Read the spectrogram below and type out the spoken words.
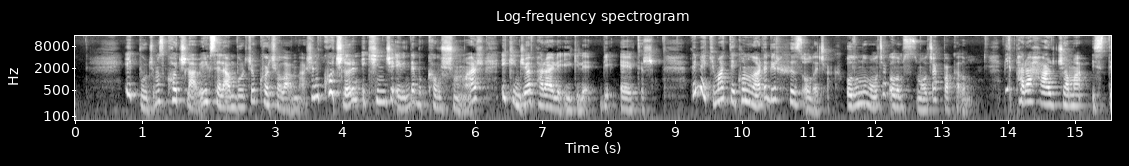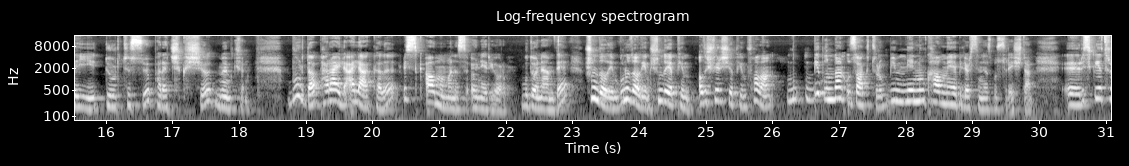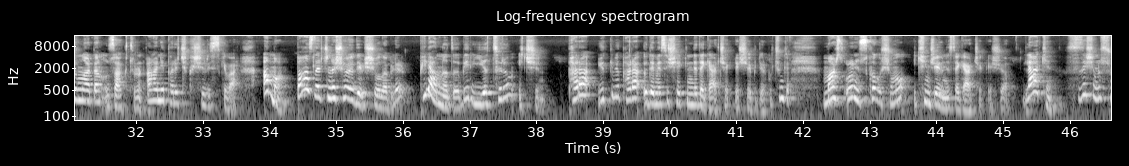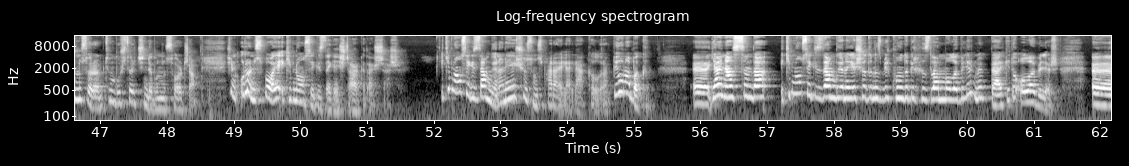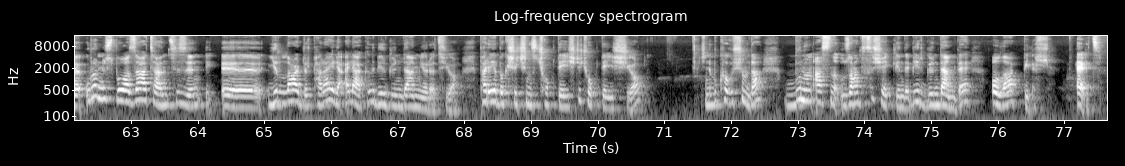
İlk burcumuz koçlar ve yükselen burcu koç olanlar. Şimdi koçların ikinci evinde bu kavuşum var. İkinci ev parayla ilgili bir evdir. Demek ki maddi konularda bir hız olacak. Olumlu mu olacak, olumsuz mu olacak bakalım bir para harcama isteği, dürtüsü, para çıkışı mümkün. Burada parayla alakalı risk almamanızı öneriyorum bu dönemde. Şunu da alayım, bunu da alayım, şunu da yapayım, alışveriş yapayım falan. Bir bundan uzak durun. Bir memnun kalmayabilirsiniz bu süreçten. E, riskli yatırımlardan uzak durun. Ani para çıkışı riski var. Ama bazıları için de şöyle de bir şey olabilir. Planladığı bir yatırım için para yüklü bir para ödemesi şeklinde de gerçekleşebilir bu. Çünkü Mars Uranüs kavuşumu ikinci evinizde gerçekleşiyor. Lakin size şimdi şunu sorarım. Tüm burçlar için de bunu soracağım. Şimdi Uranüs bu aya 2018'de geçti arkadaşlar. 2018'den bu yana ne yaşıyorsunuz parayla alakalı olarak? Bir ona bakın. Ee, yani aslında 2018'den bu yana yaşadığınız bir konuda bir hızlanma olabilir mi? Belki de olabilir. Ee, Uranüs boğa zaten sizin e, yıllardır parayla alakalı bir gündem yaratıyor. Paraya bakış açınız çok değişti, çok değişiyor. Şimdi bu kavuşum da bunun aslında uzantısı şeklinde bir gündemde olabilir. Evet.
